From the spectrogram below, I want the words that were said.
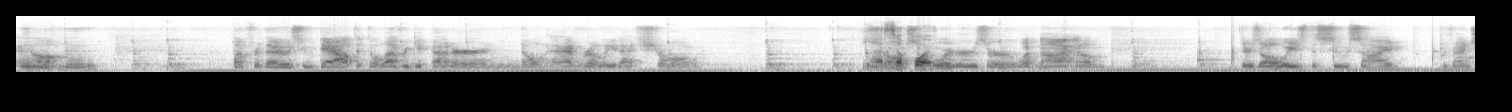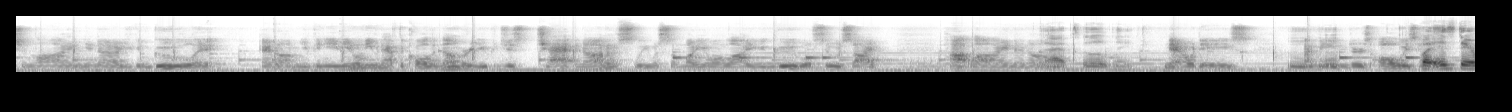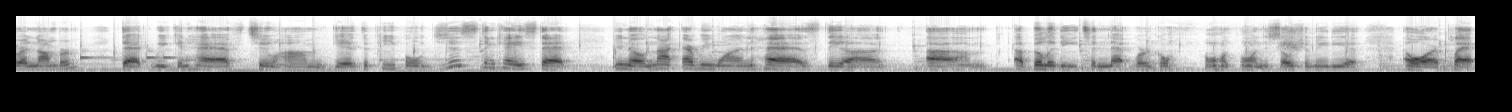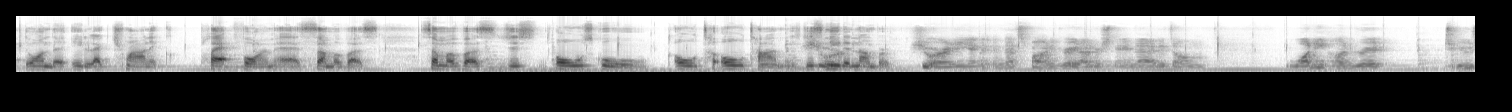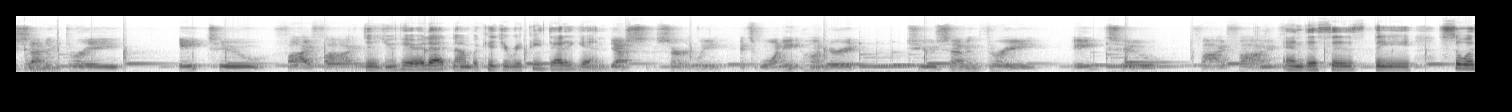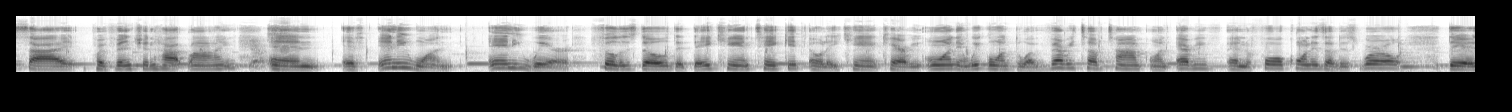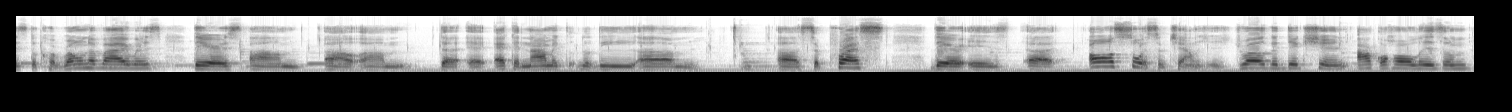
and um, mm-hmm. um. But for those who doubt that they'll ever get better and don't have really that strong strong support. supporters or whatnot. Um, there's always the suicide prevention line. You know, you can Google it, and um, you can you don't even have to call the number. You can just chat anonymously with somebody online. You can Google suicide hotline, and um, absolutely nowadays. Mm-hmm. I mean, there's always. Help. But is there a number that we can have to um, give to people just in case that you know not everyone has the uh, um, ability to network on, on, on the social media or plat- on the electronic platform as some of us. Some of us just old school, old old timers, just sure. need a number. Sure, and, and that's fine and great. I understand that. It's um 1 800 273 8255. Did you hear that number? Could you repeat that again? Yes, certainly. It's 1 800 273 8255. And this is the suicide prevention hotline. Yes. And if anyone anywhere feel as though that they can't take it or they can't carry on and we're going through a very tough time on every in the four corners of this world there's the coronavirus there's um, uh, um, the economic the um, uh, suppressed there is uh, all sorts of challenges drug addiction, alcoholism,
